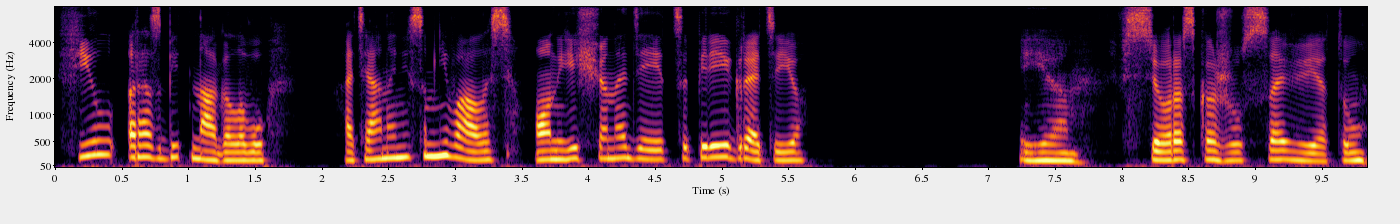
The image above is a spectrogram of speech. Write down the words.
Фил разбит на голову, хотя она не сомневалась, он еще надеется переиграть ее. «Я все расскажу совету.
